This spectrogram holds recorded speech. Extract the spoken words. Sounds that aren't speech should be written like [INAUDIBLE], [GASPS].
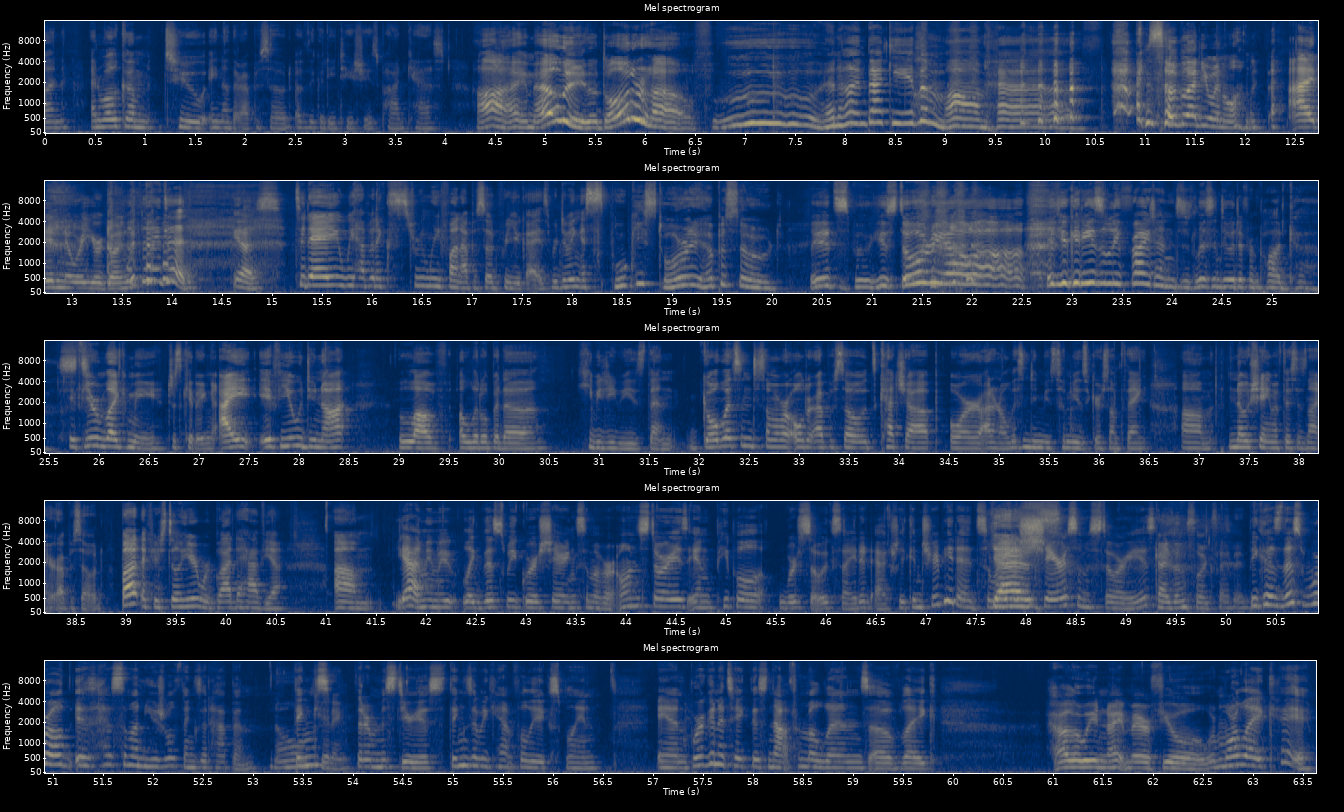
everyone, and welcome to another episode of the Goody Two Shoes podcast. I'm Ellie, the daughter half. Ooh, and I'm Becky, the mom [LAUGHS] half. [LAUGHS] I'm so glad you went along with that. I didn't know where you were going, but then I did. [LAUGHS] Yes. Today we have an extremely fun episode for you guys. We're doing a spooky story episode. It's spooky story hour. if you get easily frightened, listen to a different podcast. If you're like me, just kidding. I if you do not love a little bit of heebie-jeebies, then go listen to some of our older episodes, catch up, or I don't know, listen to mu- some music or something. Um, no shame if this is not your episode. But if you're still here, we're glad to have you. Um, yeah, I mean, we, like this week we're sharing some of our own stories, and people were so excited actually contributed. So we're Yes. to share some stories. guys, I'm so excited. Because this world is has some unusual things that happen. No things kidding. that are mysterious, things that we can't fully explain. And we're gonna take this not from a lens of like Halloween nightmare fuel. We're more like, hey,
